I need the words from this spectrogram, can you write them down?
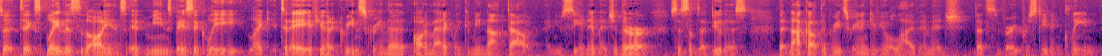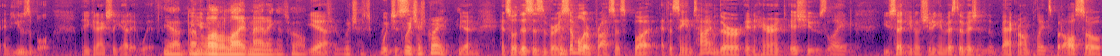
To, to explain this to the audience, it means basically like today, if you had a green screen that automatically can be knocked out and you see an image, and there are systems that do this, that knock out the green screen and give you a live image that's very pristine and clean and usable that you can actually edit with. Yeah, I've done a lot of live matting as well. Yeah. which, is Which is which is great. Yeah. And so this is a very similar process, but at the same time, there are inherent issues like you said, you know, shooting in VistaVision, the background plates, but also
